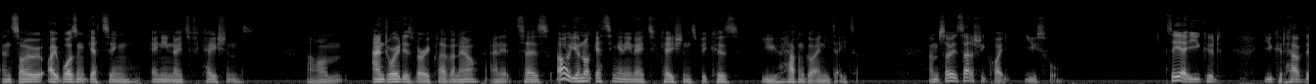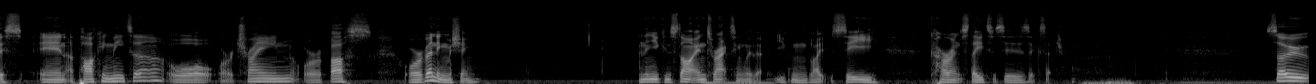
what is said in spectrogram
and so I wasn't getting any notifications. Um, Android is very clever now, and it says, "Oh, you're not getting any notifications because you haven't got any data." Um, so it's actually quite useful. So yeah, you could you could have this in a parking meter, or or a train, or a bus, or a vending machine, and then you can start interacting with it. You can like see current statuses, etc. So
